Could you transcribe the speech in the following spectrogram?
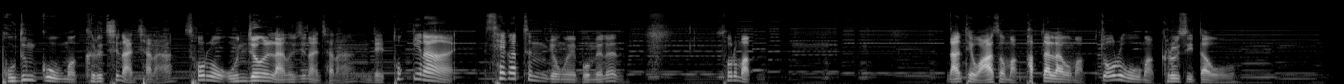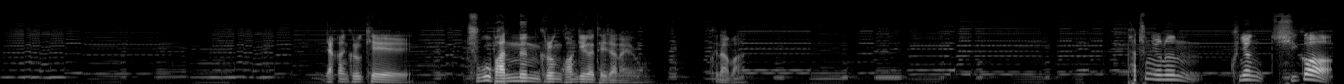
보듬고 막 그렇진 않잖아. 서로 온정을 나누진 않잖아. 근데 토끼나 새 같은 경우에 보면은 서로 막 나한테 와서 막 밥 달라고 막 쪼르고 막 그럴 수 있다고. 약간 그렇게 주고받는 그런 관계가 되잖아요. 그나마. 파충류는 그냥 지가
